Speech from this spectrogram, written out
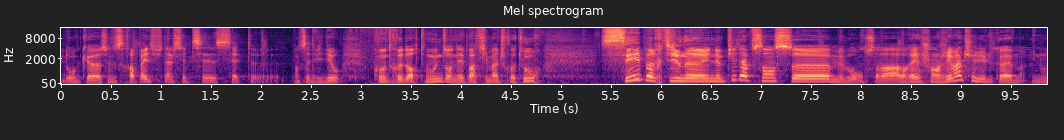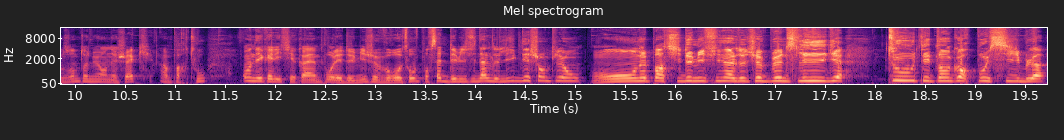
Donc, euh, ce ne sera pas une finale dans cette vidéo contre Dortmund. On est parti match retour. C'est parti, on a une petite absence, mais bon, ça va rien changer. Match nul quand même. Ils nous ont tenu en échec, un partout. On est qualifié quand même pour les demi. Je vous retrouve pour cette demi-finale de Ligue des Champions. On est parti demi-finale de Champions League. Tout est encore possible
